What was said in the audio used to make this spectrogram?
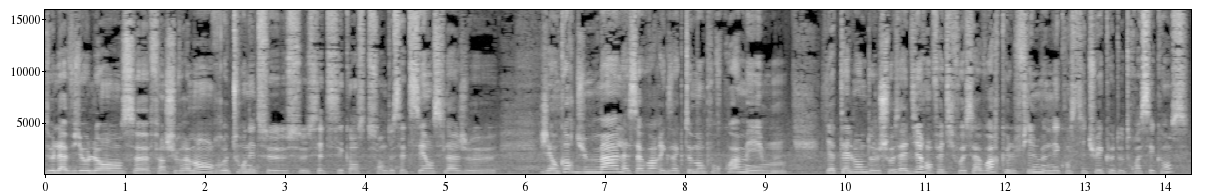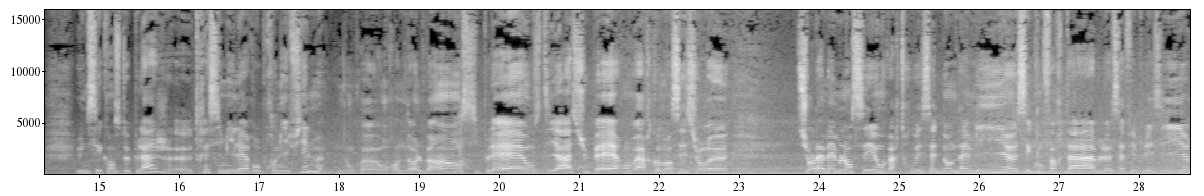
de la violence. Enfin, je suis vraiment retournée de ce- ce- cette séquence, enfin, de cette séance-là. J'ai encore du mal à savoir exactement pourquoi, mais il y a tellement de choses à dire. En fait, il faut savoir que le film n'est constitué que de trois séquences. Une séquence de plage, euh, très similaire au premier film. Donc, euh, on rentre dans le bain, on s'y plaît, on se dit ah super, on va recommencer sur euh, sur la même lancée, on va retrouver cette bande d'amis, c'est confortable, ça fait plaisir.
